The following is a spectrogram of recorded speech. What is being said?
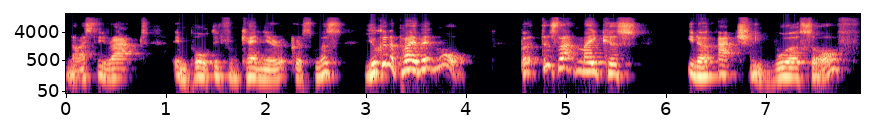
nicely wrapped imported from Kenya at Christmas, you're going to pay a bit more. But does that make us, you know, actually worse off?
